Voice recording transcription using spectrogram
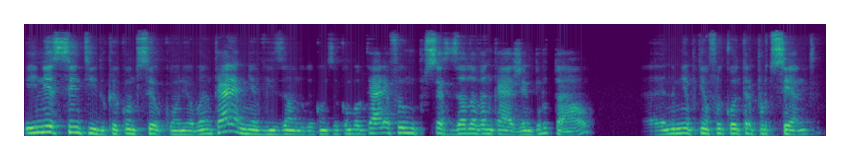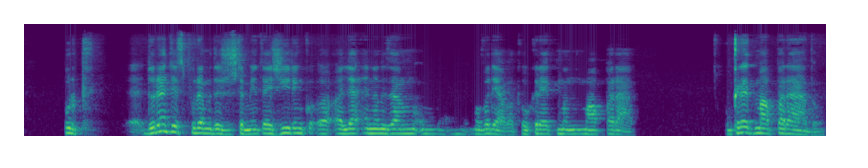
E nesse sentido, o que aconteceu com a União Bancária, a minha visão do que aconteceu com a bancária, foi um processo de desalavancagem brutal, eh, na minha opinião foi contraproducente, porque eh, durante esse programa de ajustamento é giro olhar, analisar uma, variável, que é o crédito mal parado. O crédito mal parado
